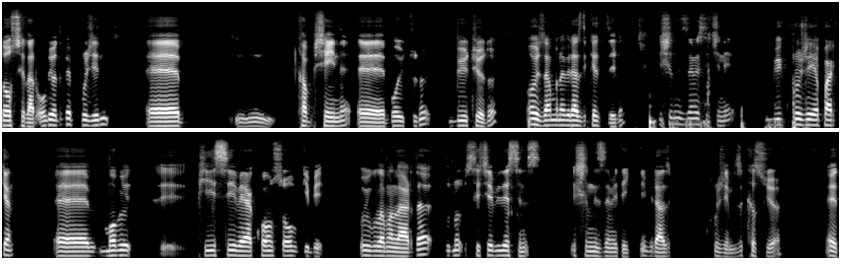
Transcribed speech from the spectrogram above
dosyalar oluyordu ve projenin e, şeyini e, boyutunu büyütüyordu. O yüzden buna biraz dikkat edelim. Işın izlemesi için büyük proje yaparken e, mobil e, PC veya konsol gibi uygulamalarda bunu seçebilirsiniz. Işın izleme tekniği birazcık projemizi kasıyor. Evet.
